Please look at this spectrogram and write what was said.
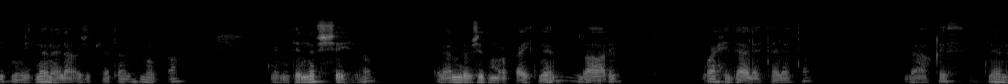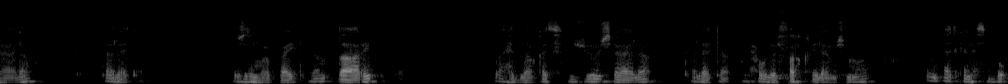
اثنان اثنان على جذر ثلاثة جذر مربع اثنان. إذا نفس الشيء هنا. نعملو بجذر مربع اثنان ضارب واحد على ثلاثة ناقص اثنان على ثلاثة. جذر مربع اثنان ضارب واحد ناقص جوج على ثلاثة. نحول الفرق إلى مجموع ومن بعد كنحسبو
